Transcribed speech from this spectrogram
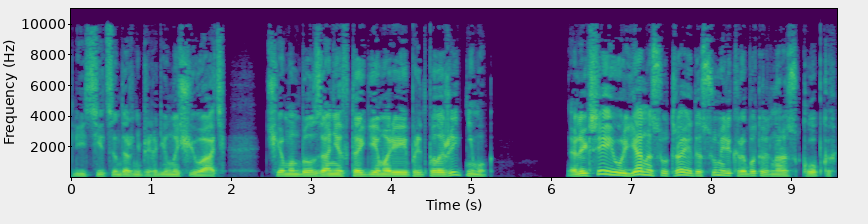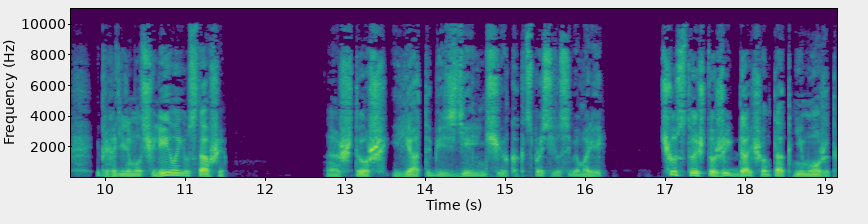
Лисицын даже не приходил ночевать. Чем он был занят в тайге, Марии предположить не мог. Алексей и Ульяна с утра и до сумерек работали на раскопках и приходили молчаливые и уставшие. — А что ж, я-то бездельничаю, — как-то спросил себя Марей, чувствуя, что жить дальше он так не может.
